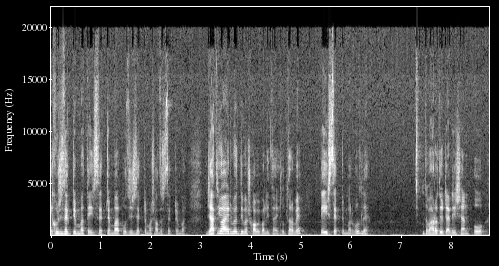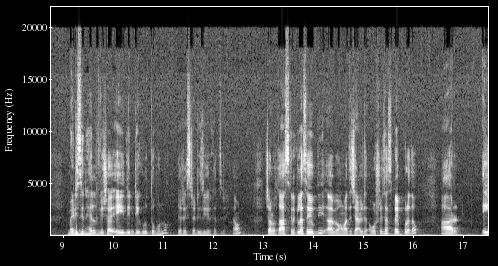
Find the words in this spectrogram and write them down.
একুশে সেপ্টেম্বর, তেইশে সেপ্টেম্বর, পঁচিশে সেপ্টেম্বর, সাতাশ সেপ্টেম্বর। জাতীয় আয়ুর্বেদ দিবস কবে পালিত হয়? উত্তর হবে তেইশ সেপ্টেম্বর, বুঝলে? তো ভারতীয় ট্র্যাডিশন ও মেডিসিন হেলথ বিষয়ে এই দিনটি গুরুত্বপূর্ণ, যেটা স্ট্র্যাটেজিকের ক্ষেত্রে। কেমন? চলো, তো আজকের ক্লাসে অবধি, এবং আমাদের চ্যানেলটা অবশ্যই সাবস্ক্রাইব করে দাও। আর এই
